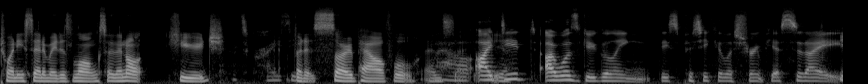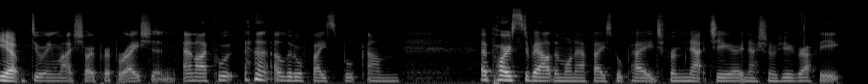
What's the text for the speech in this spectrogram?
20 centimeters long. So they're not huge, That's crazy. but it's so powerful. And Wow. so, I yeah. did. I was googling this particular shrimp yesterday. Yep. Doing my show preparation, and I put a little Facebook um, a post about them on our Facebook page from Nat Geo, National Geographic.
